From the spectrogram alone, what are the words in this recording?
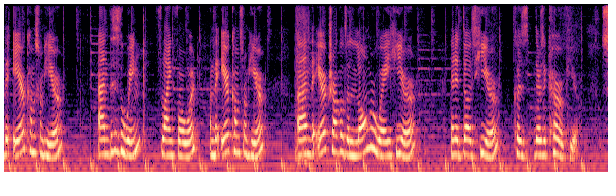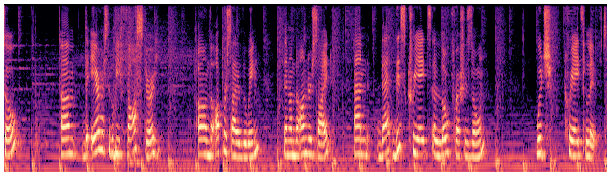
the air comes from here, and this is the wing flying forward, and the air comes from here, and the air travels a longer way here than it does here, because there's a curve here. So, um, the air has to be faster on the upper side of the wing than on the underside, and that this creates a low pressure zone, which creates lift.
